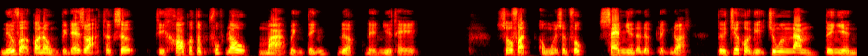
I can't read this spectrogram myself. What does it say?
Nếu vợ con ông bị đe dọa thực sự thì khó có tâm phúc đâu mà bình tĩnh được đến như thế. Số phận ông Nguyễn Xuân Phúc xem như đã được định đoạt từ trước hội nghị Trung ương 5, tuy nhiên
